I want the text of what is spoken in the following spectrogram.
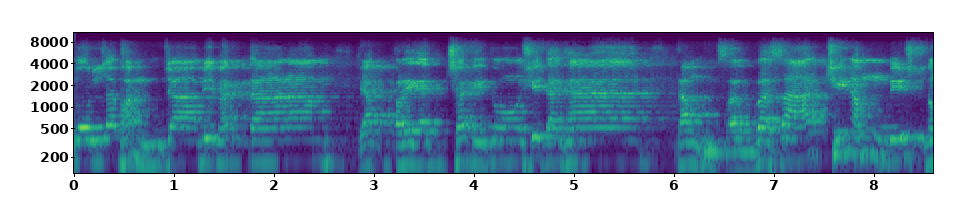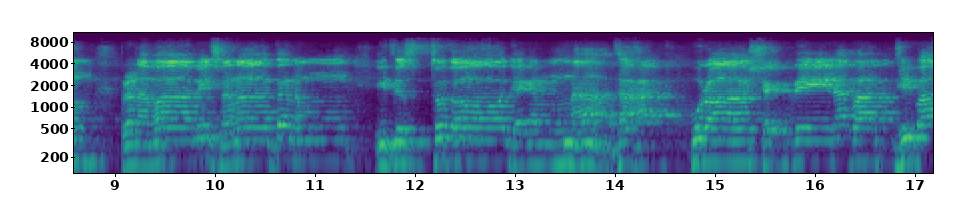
दुर्लभं दुर्लभम विभक्तानां यः प्रयच्छति तोषितः तं सर्वसाक्षिणं विष्णुं प्रणमामि सनातनम् इति स्तुतो जगन्नाथः पुरा शक्रेण पार्थिवा।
